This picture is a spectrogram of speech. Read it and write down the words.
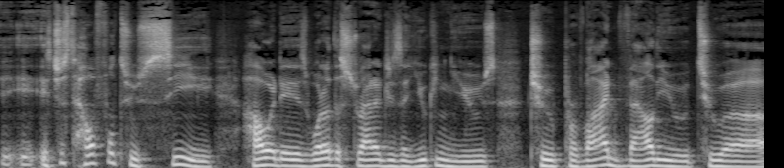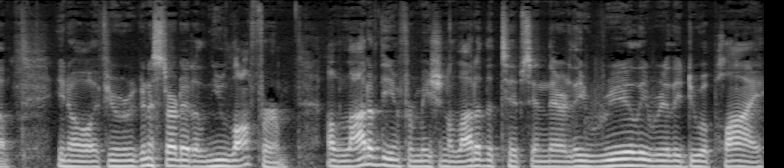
it's just helpful to see how it is what are the strategies that you can use to provide value to a you know if you're going to start at a new law firm a lot of the information a lot of the tips in there they really really do apply.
